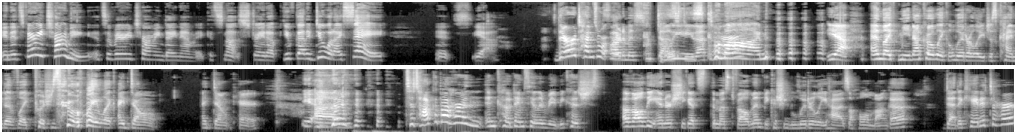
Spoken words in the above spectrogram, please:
And it's very charming. It's a very charming dynamic. It's not straight up, you've got to do what I say. It's, yeah. There are times where It's like, Artemis does do that. To Come her. on. Yeah, and like Minako, like literally just kind of like pushes him away. Like I don't, I don't care. yeah. Um, To talk about her in, in Codename Sailor V, because of all the inners, she gets the most development because she literally has a whole manga dedicated to her.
